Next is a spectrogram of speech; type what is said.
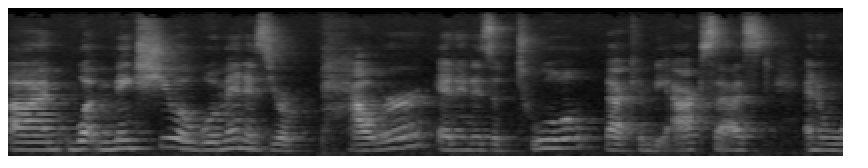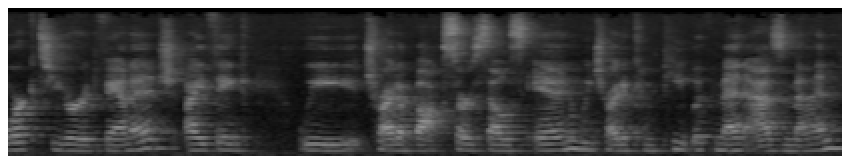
Um, what makes you a woman is your power, and it is a tool that can be accessed and work to your advantage. I think we try to box ourselves in. We try to compete with men as men.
